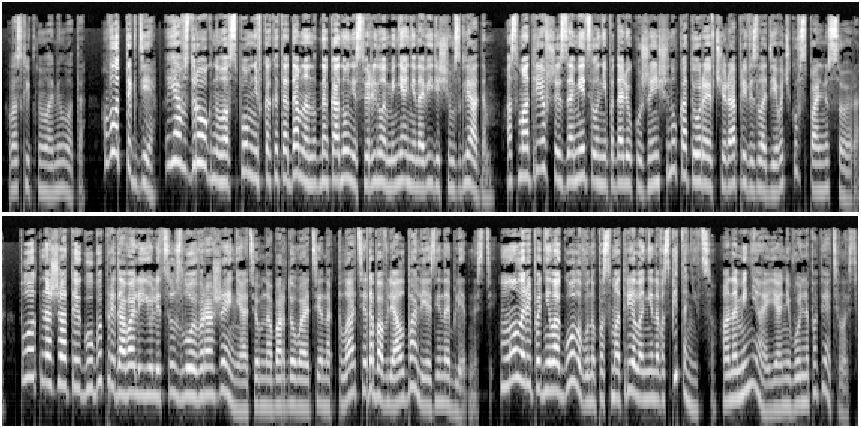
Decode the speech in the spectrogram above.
— воскликнула Милота. «Вот ты где!» Я вздрогнула, вспомнив, как эта дама накануне сверлила меня ненавидящим взглядом. Осмотревшись, заметила неподалеку женщину, которая вчера привезла девочку в спальню Сойера. Плотно сжатые губы придавали ее лицу злое выражение, а темно-бордовый оттенок платья добавлял болезненной бледности. Молари подняла голову, но посмотрела не на воспитанницу, а на меня, и я невольно попятилась.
